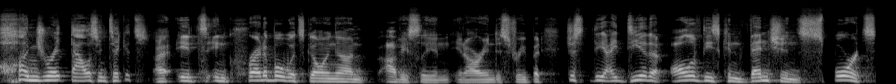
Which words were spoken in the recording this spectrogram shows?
800,000 tickets? Uh, it's incredible what's going on, obviously, in, in our industry, but just the idea that all of these conventions, sports,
